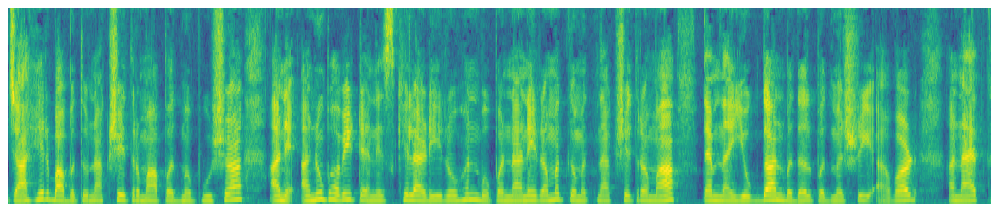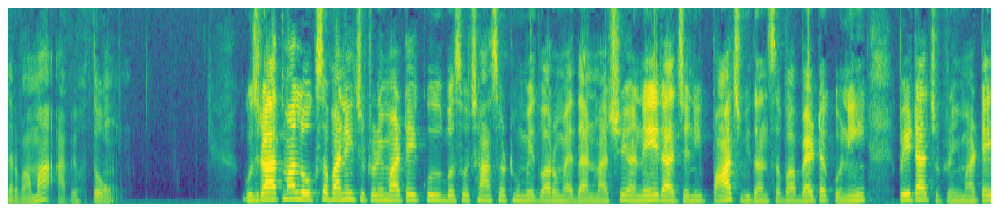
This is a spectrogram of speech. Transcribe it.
જાહેર બાબતોના ક્ષેત્રમાં પદ્મભૂષણ અને અનુભવી ટેનિસ ખેલાડી રોહન બોપન્નાને રમતગમતના ક્ષેત્રમાં તેમના યોગદાન બદલ પદ્મશ્રી એવોર્ડ એનાયત કરવામાં આવ્યો હતો. ગુજરાતમાં લોકસભાની ચૂંટણી માટે કુલ બસો છાસઠ ઉમેદવારો મેદાનમાં છે અને રાજ્યની પાંચ વિધાનસભા બેઠકોની પેટા ચૂંટણી માટે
